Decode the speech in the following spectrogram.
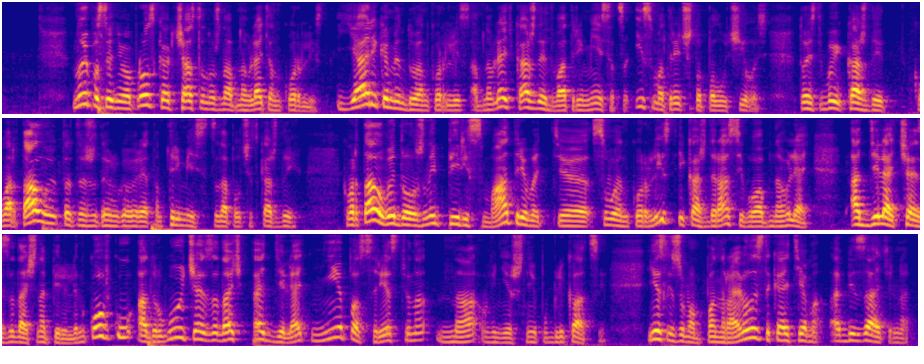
Ну и последний вопрос, как часто нужно обновлять анкор-лист. Я рекомендую анкор-лист обновлять каждые 2-3 месяца и смотреть, что получилось. То есть вы каждый квартал, это же говорят, там 3 месяца, да, получается, каждый квартал вы должны пересматривать э, свой анкор-лист и каждый раз его обновлять. Отделять часть задач на перелинковку, а другую часть задач отделять непосредственно на внешние публикации. Если же вам понравилась такая тема, обязательно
